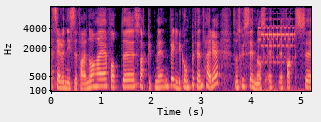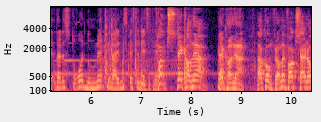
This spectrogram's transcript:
Der ser du nissefar. Nå har jeg fått eh, snakket med en veldig kompetent herre som skulle sende oss et, et faks eh, der det står nummeret til verdens beste nesetrener. Faks, det kan jeg! Det kan jeg. Jeg har kommet fram en faks her nå.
